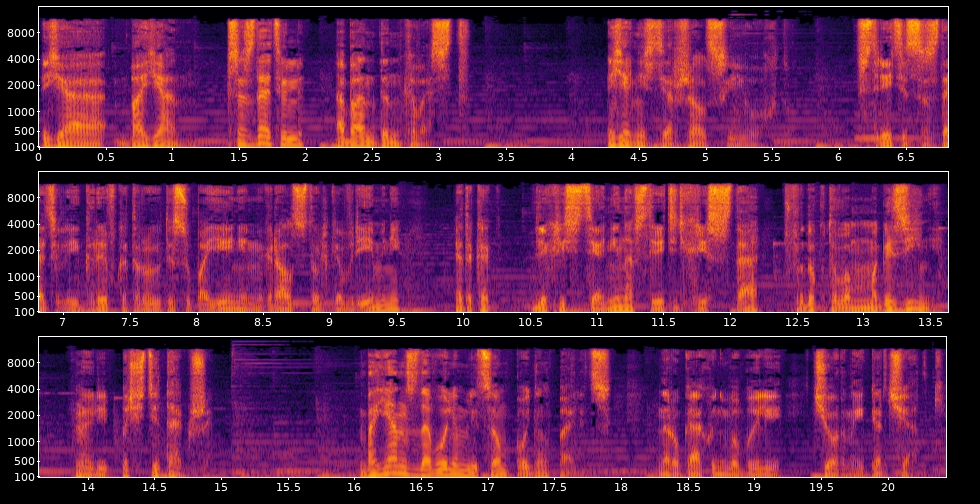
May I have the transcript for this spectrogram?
Я Баян, создатель Abandon Quest. Я не сдержался и охнул. Встретить создателя игры, в которую ты с упоением играл столько времени, это как для христианина встретить Христа в продуктовом магазине. Ну или почти так же. Баян с довольным лицом поднял палец. На руках у него были черные перчатки.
